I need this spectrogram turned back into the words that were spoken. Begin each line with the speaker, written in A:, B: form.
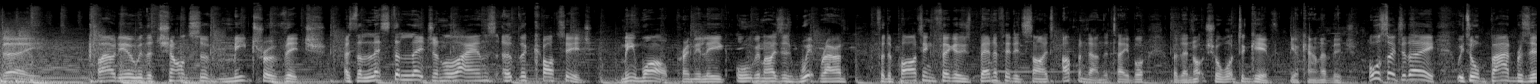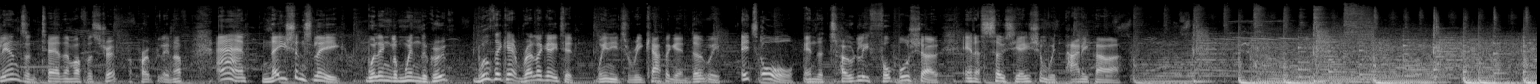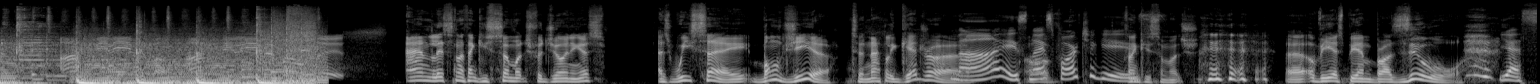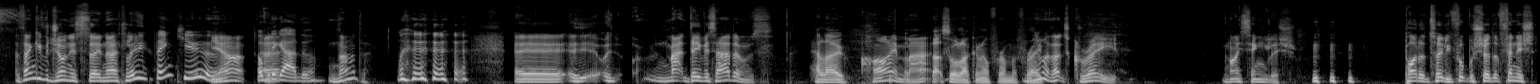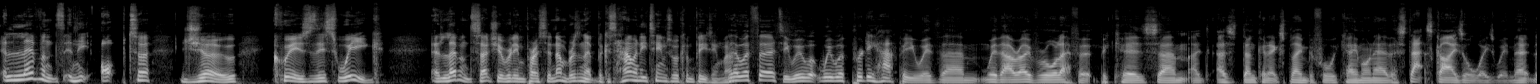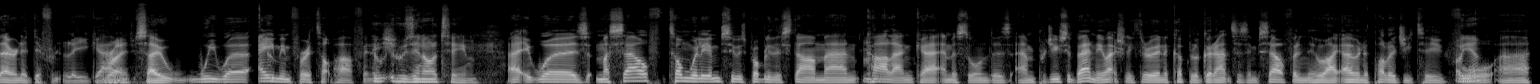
A: today. Claudio with a chance of Mitrovic as the Leicester legend lands at the cottage. Meanwhile, Premier League organises whip round for departing figure who's benefited sides up and down the table, but they're not sure what to give Jokanovic. Also today, we talk bad Brazilians and tear them off a strip, appropriately enough, and Nations League. Will England win the group? Will they get relegated? We need to recap again, don't we? It's all in the Totally Football Show in association with Paddy Power. And listener, thank you so much for joining us. As we say, bon dia to Natalie Gedra.
B: Nice, nice Portuguese.
A: Thank you so much. uh, of ESPN Brazil.
B: Yes.
A: Thank you for joining us today, Natalie.
B: Thank you.
A: Yeah. uh,
B: Obrigado.
A: nada. uh, uh, Matt Davis Adams.
C: Hello.
A: Hi, Matt.
C: That's all I can offer, I'm afraid.
A: No, that's great. Nice English. Part of the Totally Football Show that finished 11th in the Opta Joe quiz this week. 11th is actually a really impressive number, isn't it? Because how many teams were competing, Matt?
C: There were 30. We were we were pretty happy with um, with our overall effort because, um, as Duncan explained before we came on air, the stats guys always win. They're, they're in a different league. um,
A: Right.
C: So we were aiming for a top half finish.
A: who was in our team?
C: Uh, it was myself, Tom Williams, who was probably the star man,
A: Mm-hmm.
C: Carl Anka, Emma Saunders, and producer Ben, who actually threw in a couple of good answers himself and who I owe an apology to for.
A: Oh, yeah?
C: uh,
